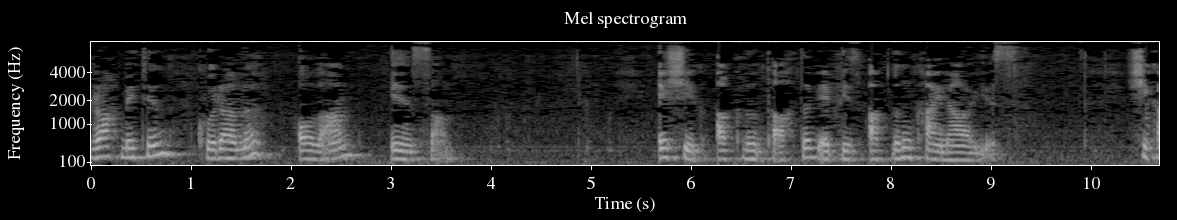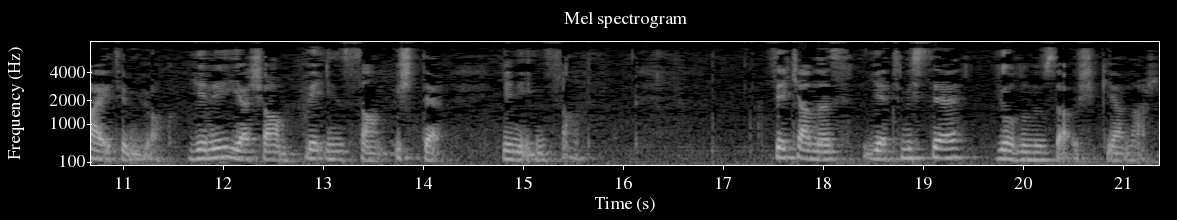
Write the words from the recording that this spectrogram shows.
Rahmetin Kur'an'ı olan insan. Eşik aklın tahtı ve biz aklın kaynağıyız. Şikayetim yok. Yeni yaşam ve insan. işte yeni insan. Zekanız yetmişse yolunuzda ışık yanar.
